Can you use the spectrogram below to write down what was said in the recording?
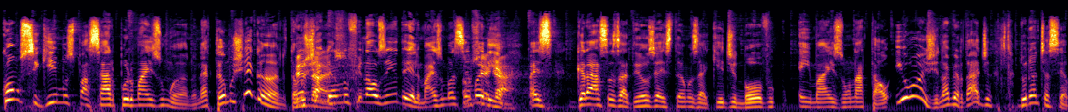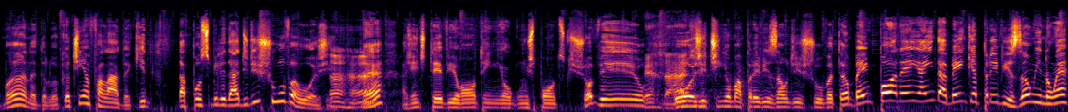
Conseguimos passar por mais um ano, né? Estamos chegando, estamos chegando no finalzinho dele, mais uma chegar. Mas graças a Deus já estamos aqui de novo em mais um Natal. E hoje, na verdade, durante a semana, Deluca, eu tinha falado aqui da possibilidade de chuva hoje, Aham. né? A gente teve ontem em alguns pontos que choveu. Verdade. Hoje tinha uma previsão de chuva também, porém, ainda bem que é previsão e não é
